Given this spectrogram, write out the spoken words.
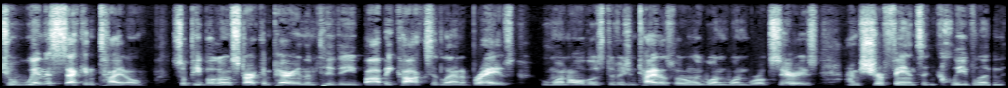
to win a second title so people don't start comparing them to the Bobby Cox Atlanta Braves, who won all those division titles but only won one World Series. I'm sure fans in Cleveland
